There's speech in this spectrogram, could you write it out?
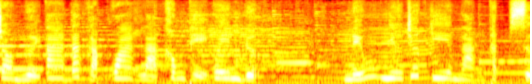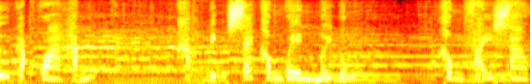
cho người ta đã gặp qua là không thể quên được. Nếu như trước kia nàng thật sự gặp qua hắn, Khẳng định sẽ không quên mới đúng. Không phải sao?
